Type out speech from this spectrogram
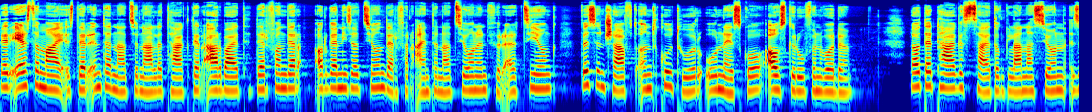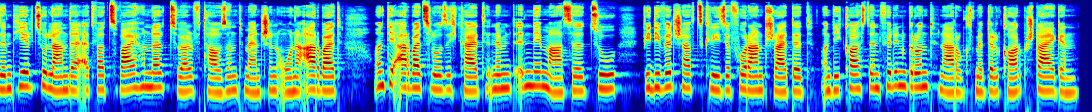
Der 1. Mai ist der internationale Tag der Arbeit, der von der Organisation der Vereinten Nationen für Erziehung, Wissenschaft und Kultur UNESCO ausgerufen wurde. Laut der Tageszeitung La Nation sind hierzulande etwa 212.000 Menschen ohne Arbeit und die Arbeitslosigkeit nimmt in dem Maße zu, wie die Wirtschaftskrise voranschreitet und die Kosten für den Grundnahrungsmittelkorb steigen.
